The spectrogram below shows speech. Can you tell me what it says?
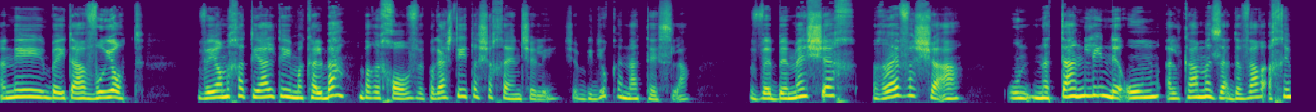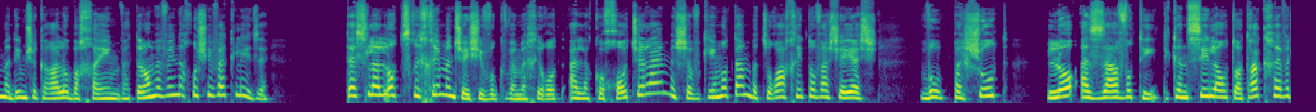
אני בהתאהבויות. ויום אחד טיילתי עם הכלבה ברחוב ופגשתי את השכן שלי, שבדיוק קנה טסלה, ובמשך רבע שעה הוא נתן לי נאום על כמה זה הדבר הכי מדהים שקרה לו בחיים, ואתה לא מבין איך הוא שיווק לי את זה. טסלה לא צריכים אנשי שיווק ומכירות, הלקוחות שלהם משווקים אותם בצורה הכי טובה שיש. והוא פשוט לא עזב אותי, תיכנסי לאוטו, את רק חייבת,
